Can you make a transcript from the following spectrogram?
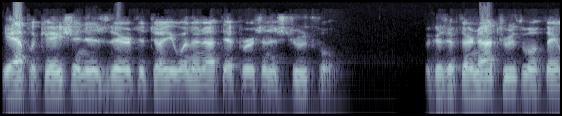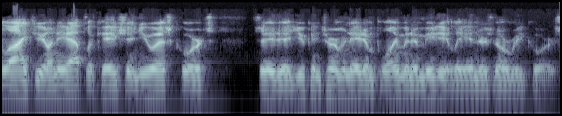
the application is there to tell you whether or not that person is truthful. Because if they're not truthful, if they lie to you on the application, U.S. courts say that you can terminate employment immediately and there's no recourse.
